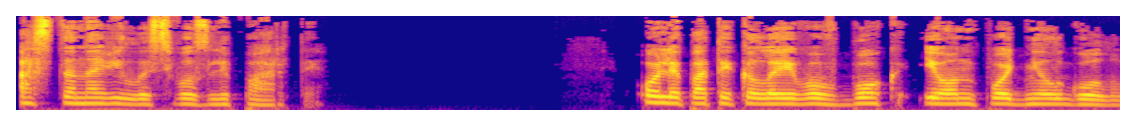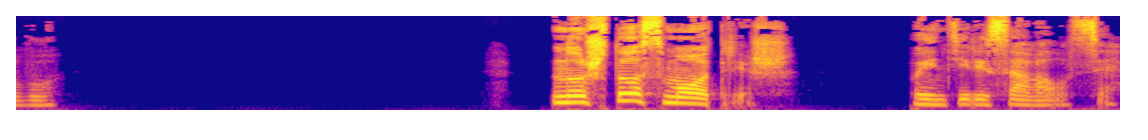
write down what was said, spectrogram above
Остановилась возле парты. Оля потыкала его в бок, и он поднял голову. «Ну что смотришь?» — поинтересовался.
